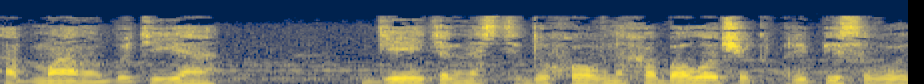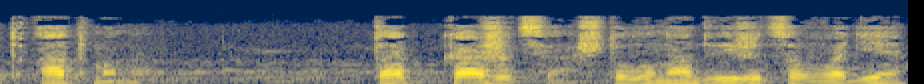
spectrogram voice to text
обману бытия, деятельности духовных оболочек приписывают атману. Так кажется, что Луна движется в воде,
